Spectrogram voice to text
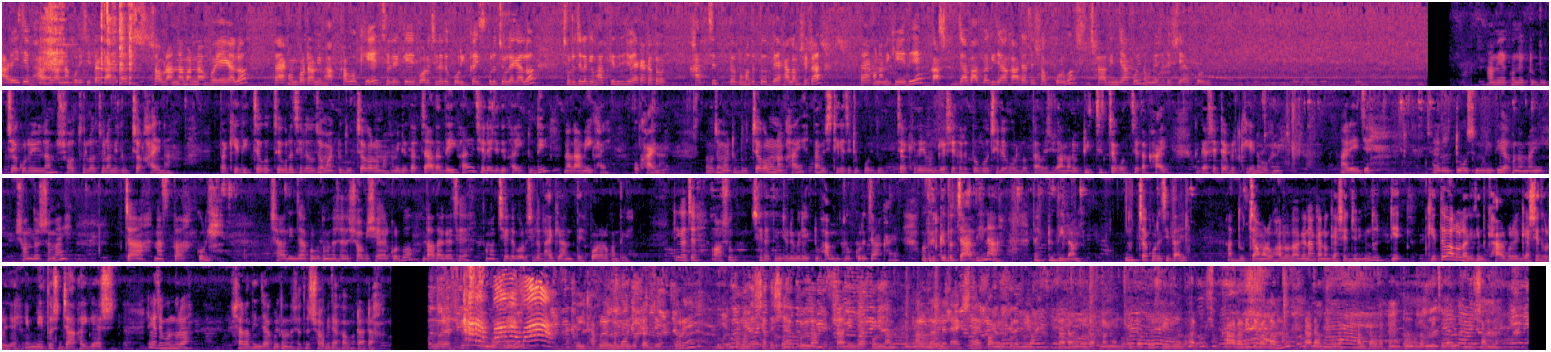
আর এই যে ভাত রান্না করেছি তা কাজটা সব রান্না বান্না হয়ে গেল। তা এখন কটা আমি ভাত খাব, খেয়ে ছেলেকে, বড় ছেলে তো পরীক্ষা, স্কুলে চলে গেল। ছোট ছেলেকে ভাত খেতে দিয়েছি, ও একা একা তো খাচ্ছে, তো তোমাদের তো দেখালাম সেটা। তা এখন আমি খেয়ে দিয়ে কাজ, যা বাদ বাকি যা কাজ আছে সব করব, সারাদিন যা করি তোমাদের সাথে শেয়ার করব। আমি এখন একটু দুধ চা করে নিলাম সচলাচল আমি দুধ চা খাই না। তা খেতে ইচ্ছা করছে বলে ছেলে বলছে আমার একটু দুধ চা করো না। আমি লেখার চা আদা দিয়েই খাই, ছেলে যদি খাই একটু দিই, নাহলে আমিই খাই, ও খায় না। বলছে আমার একটু দুধ চা করো না, খাই। তা আমি ঠিক আছে, একটু করি, দুধ চা খেলে আমার গ্যাসে ধরে তবুও ছেলে বলল, তা আমি আমারও একটু ইচ্ছে ইচ্ছা করছে, তা খাই, তো গ্যাসের ট্যাবলেট খেয়ে নেব ওখানে। আর এই যে, আর এই টোস্ট মুড়ি দিয়ে এখন আমরা এই সন্ধ্যার সময় চা নাস্তা করি। সারাদিন যা করব তোমাদের সাথে সবই শেয়ার করব। দাদা গেছে, আমার ছেলে, বড় ছেলে, ভাইকে আনতে পড়ার ওখান থেকে। ঠিক আছে অসুখ ছেলে তিনজনে মিলে একটু ভাব যোগ করে চা খায়। ওদেরকে তো চা দিই না তাই একটু দিলাম। দুধ চা করেছি তাই। আর দুধ চা আমারও ভালো লাগে না, কেন গ্যাসের জন্য? কিন্তু খেতে ভালো লাগে, কিন্তু খাওয়ার পরে গ্যাসে ধরে যায়। এমনি তো যা খাই গ্যাস। ঠিক আছে বন্ধুরা, সারাদিন যা করি তোমাদের সাথে সবই দেখাবো, টাটা। বন্ধুরা করব এই ঠাকুরের মন্ত্রটা যোগ করে তোমাদের সাথে শেয়ার করলাম, সারাদিন যা করলাম। ভালো লাগলে লাইক শেয়ার কমেন্ট করে দিও। টাটা বন্ধুরা, আপনার মন্ত্রটা যোগ করে শুয়ে বলব। আর খাওয়া দাওয়া দিতে পারলাম না, টাটা বন্ধুরা। হালকা একটা নতুন গোলাপ নিয়ে চলে যাব ইনশাল্লাহ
